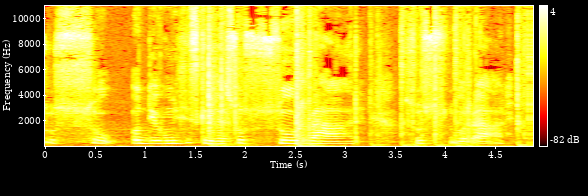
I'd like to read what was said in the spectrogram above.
sussu... Oddio, come si scrive? Sussurrare. Sussurrare.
